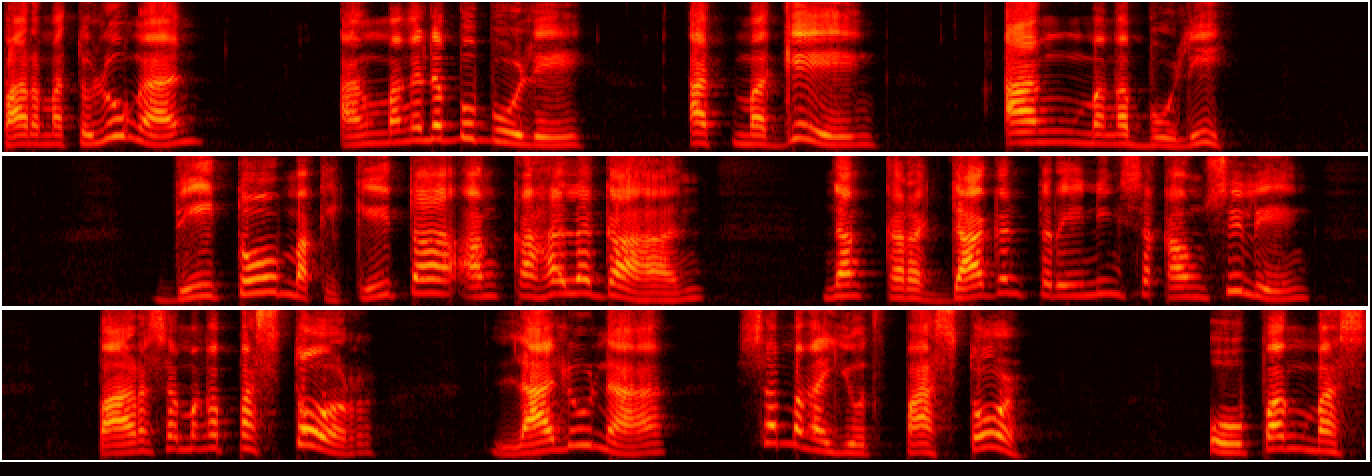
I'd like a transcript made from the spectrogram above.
para matulungan ang mga nabubuli at maging ang mga bully. Dito makikita ang kahalagahan ng karagdagan training sa counseling para sa mga pastor, lalo na sa mga youth pastor upang mas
